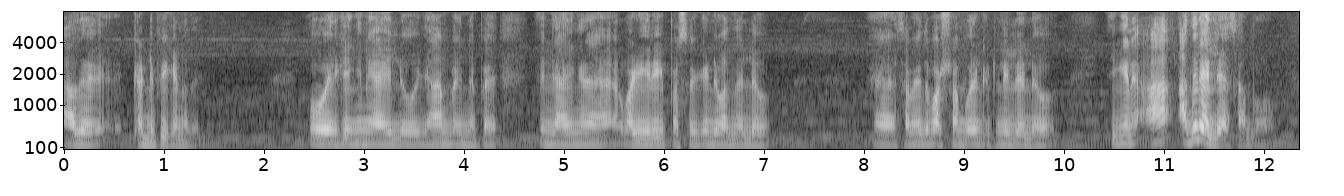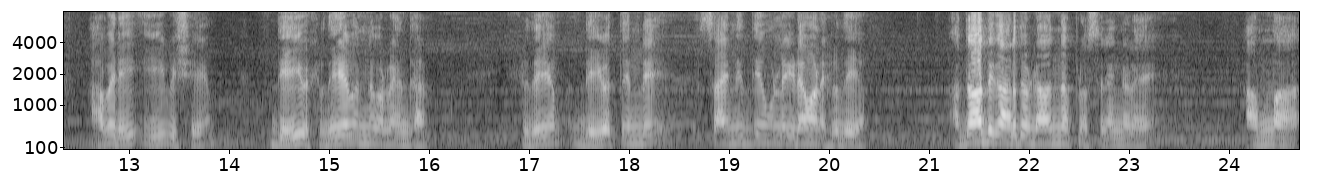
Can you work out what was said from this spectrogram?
അത് കണ്ടിപ്പിക്കണത്. ഓ എനിക്ക് ഇങ്ങനെ ആയല്ലോ ഞാൻ പിന്നെ ഞാൻ ഇങ്ങനെ വഴിയിൽ പ്രസവിക്കേണ്ടി വന്നല്ലോ. സമയത്ത് ഭക്ഷണം പോലും കിട്ടണില്ലല്ലോ ഇങ്ങനെ ആ അതിലല്ല സംഭവം. അവർ ഈ വിഷയം ദൈവ ഹൃദയം എന്ന് പറഞ്ഞാൽ എന്താണ്? ഹൃദയം ദൈവത്തിന്റെ സാന്നിധ്യമുള്ള ഇടമാണ് ഹൃദയം. അതാത് കാലത്തുണ്ടാകുന്ന പ്രശ്നങ്ങളെ അമ്മ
